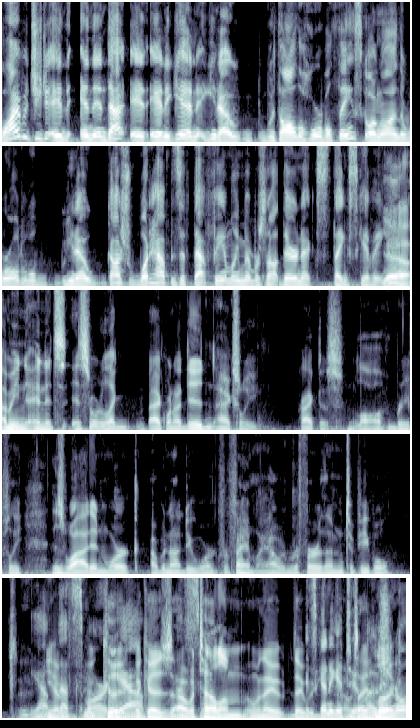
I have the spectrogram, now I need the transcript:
Why would you do? And, and then that, and, and again, you know, with all the horrible things going on in the world, well, you know, gosh, what happens if that family member's not there next Thanksgiving? Yeah, I mean, and it's it's sort of like back when I did actually practice law briefly. This is why I didn't work. I would not do work for family. I would refer them to people. Yeah, you know, that's smart. Could yeah, because I would smart. tell them when they they. It's going to get would too say, emotional.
